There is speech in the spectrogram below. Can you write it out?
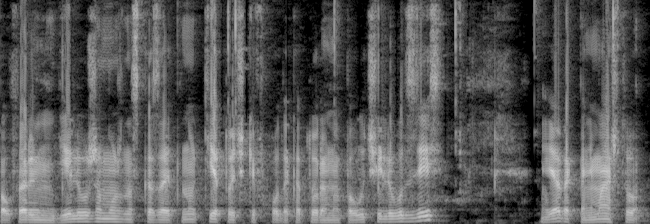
полторы недели уже можно сказать, но те точки входа, которые мы получили вот здесь, я так понимаю, что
